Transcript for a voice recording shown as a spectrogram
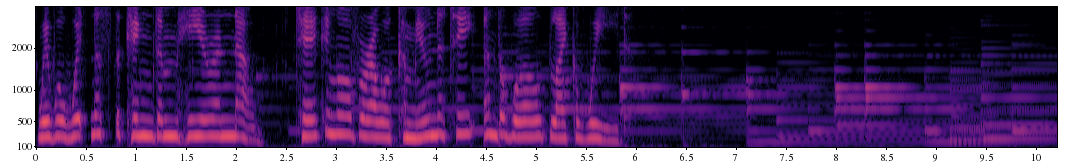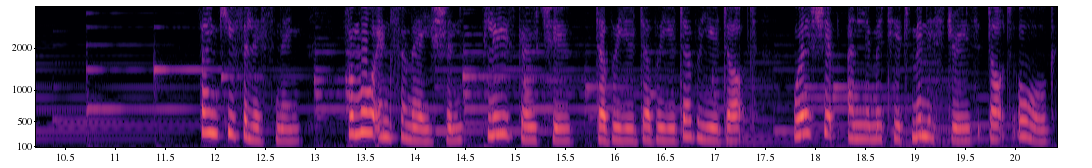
we will witness the kingdom here and now, taking over our community and the world like a weed. Thank you for listening. For more information, please go to www.worshipunlimitedministries.org.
